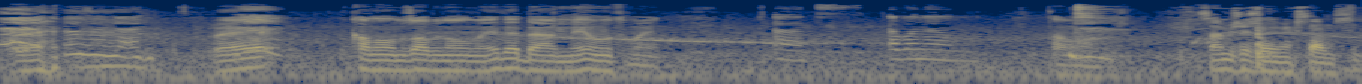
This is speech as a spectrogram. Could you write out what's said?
ve, Özür dilerim. ve kanalımıza abone olmayı ve beğenmeyi unutmayın. Evet. Abone olun. Tamamdır. Sen bir şey söylemek ister misin?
